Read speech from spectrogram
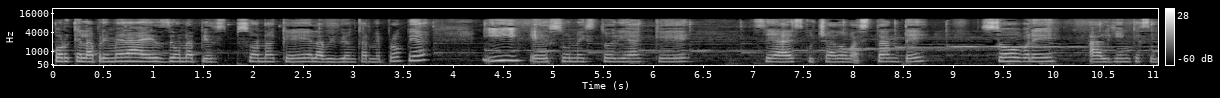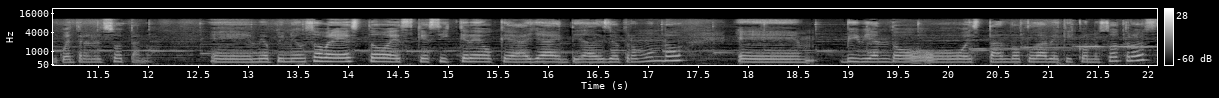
porque la primera es de una persona que la vivió en carne propia y es una historia que se ha escuchado bastante sobre alguien que se encuentra en el sótano. Eh, mi opinión sobre esto es que sí creo que haya entidades de otro mundo eh, viviendo o estando todavía aquí con nosotros.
